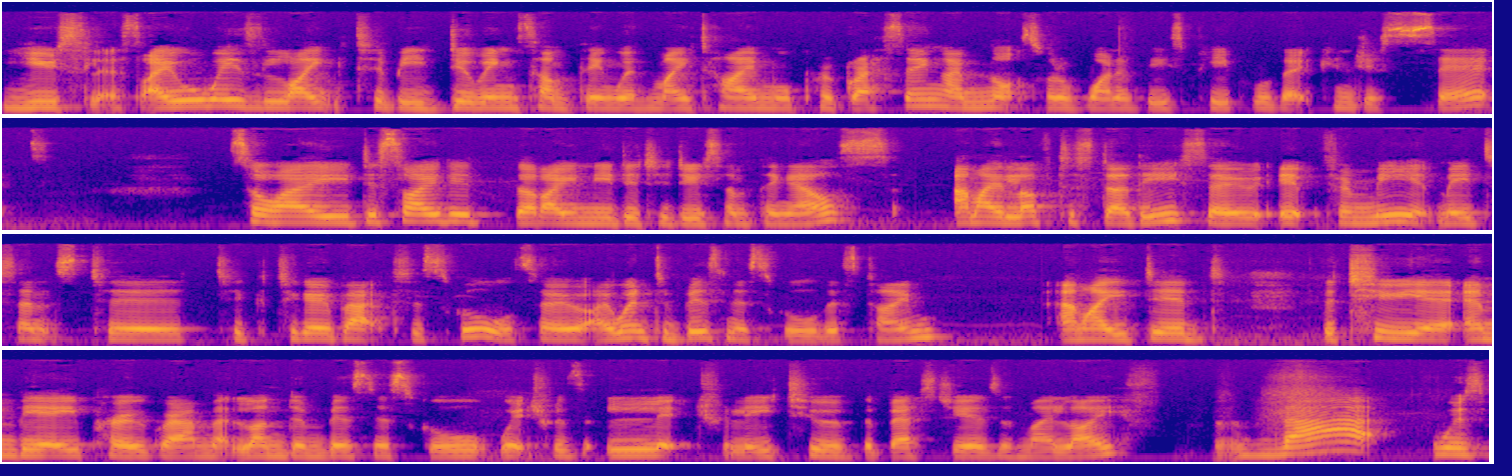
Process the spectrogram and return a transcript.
useless. I always like to be doing something with my time or progressing. I'm not sort of one of these people that can just sit. So I decided that I needed to do something else, and I love to study. So it for me, it made sense to, to to go back to school. So I went to business school this time, and I did the two-year MBA program at London Business School, which was literally two of the best years of my life. That was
